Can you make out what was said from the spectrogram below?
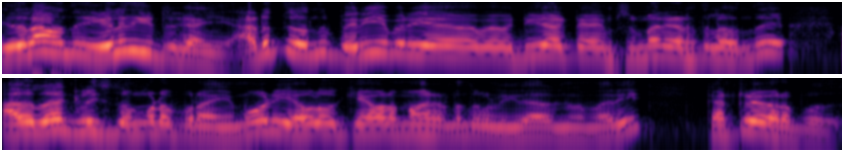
இதெல்லாம் வந்து எழுதிட்டு இருக்காங்க. அடுத்து வந்து பெரிய பெரிய நியூயார்க் டைம்ஸ் மாதிரி இடத்துல வந்து அதில் தான் கிழிச்சு தொங்கட போகிறாங்க மோடி எவ்வளோ கேவலமாக நடந்து கொள்கிறாருங்கிற மாதிரி கட்டுரை வரப்போகுது.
